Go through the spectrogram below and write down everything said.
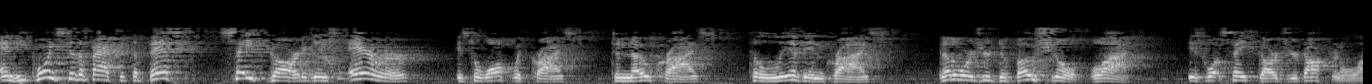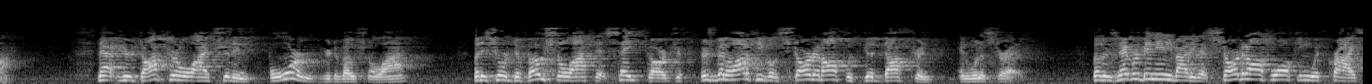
and he points to the fact that the best safeguard against error is to walk with Christ, to know Christ, to live in Christ. In other words, your devotional life is what safeguards your doctrinal life. Now, your doctrinal life should inform your devotional life, but it's your devotional life that safeguards you. There's been a lot of people that started off with good doctrine and went astray. But there's never been anybody that started off walking with Christ,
